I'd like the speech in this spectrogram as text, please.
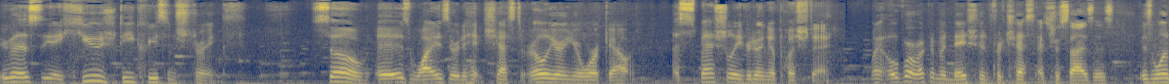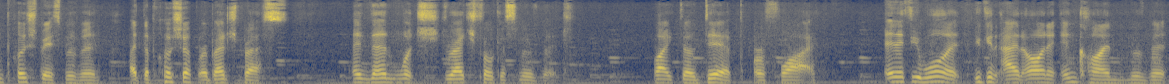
you're going to see a huge decrease in strength. So, it is wiser to hit chest earlier in your workout, especially if you're doing a push day. My overall recommendation for chest exercises is one push based movement, like the push up or bench press, and then one stretch focused movement, like the dip or fly. And if you want, you can add on an incline movement,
